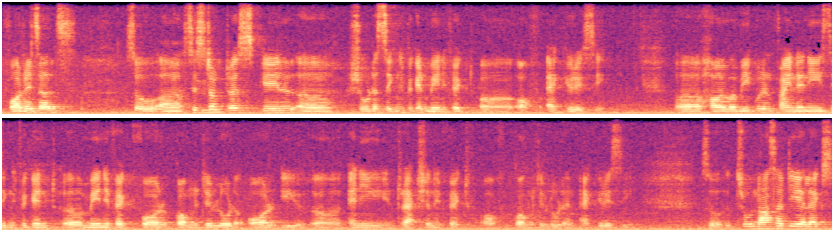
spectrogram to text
For results so system trust scale showed a significant main effect of accuracy. uh, however, we couldn't find any significant uh, main effect for cognitive load or uh, any interaction effect of cognitive load and accuracy. So through NASA TLX,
